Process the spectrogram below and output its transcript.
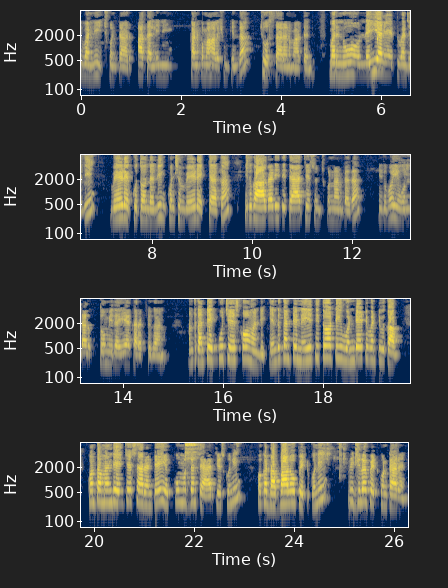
ఇవన్నీ ఇచ్చుకుంటారు. ఆ తల్లిని కనక మహాలక్ష్మి కింద చూస్తారనమాట అండి మరి నూ నెయ్యి అనేటువంటిది వేడి ఎక్కుతోందండి ఇంకొంచెం వేడి ఎక్కాక ఇదిగో ఆల్రెడీ ఇది తయారు చేసి ఉంచుకున్నాను కదా ఇదిగో ఈ ఉండలు తొమ్మిది అయ్యాయి కరెక్ట్ గాను అంతకంటే ఎక్కువ చేసుకోమండి. ఎందుకంటే నేతితోటి వండేటువంటివి కావు. కొంతమంది ఏం చేస్తారంటే ఎక్కువ ముద్దను తయారు చేసుకుని ఒక డబ్బాలో పెట్టుకుని ఫ్రిడ్జ్లో పెట్టుకుంటారని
